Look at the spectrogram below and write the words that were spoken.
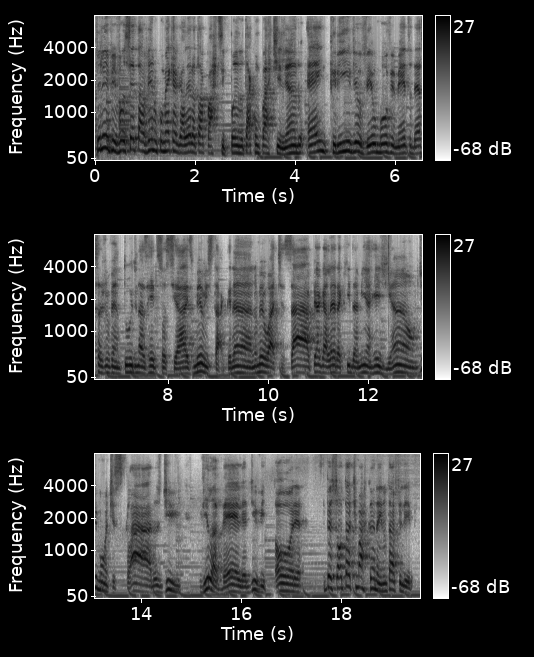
Felipe, você tá vendo como é que a galera tá participando, tá compartilhando? É incrível ver o movimento dessa juventude nas redes sociais, meu Instagram, no meu WhatsApp, a galera aqui da minha região, de Montes Claros, de Vila Velha, de Vitória. O pessoal tá te marcando aí, não tá, Felipe?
